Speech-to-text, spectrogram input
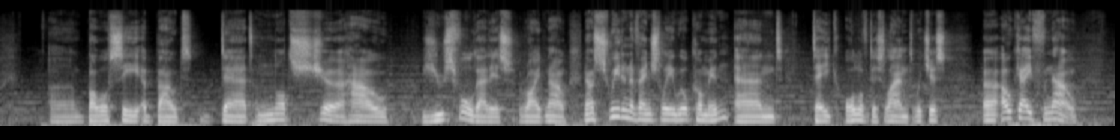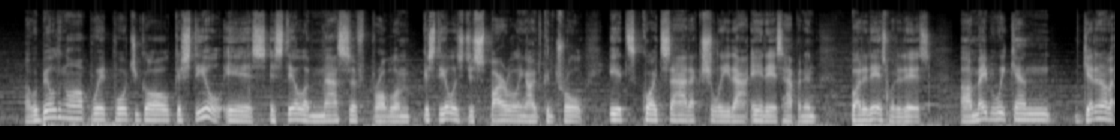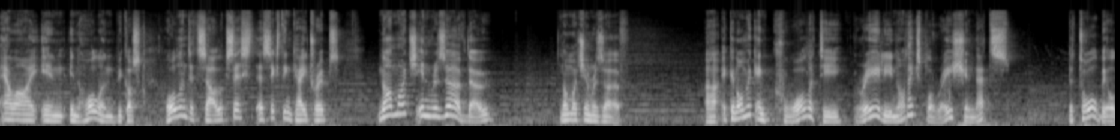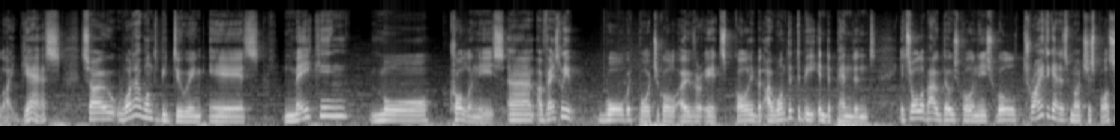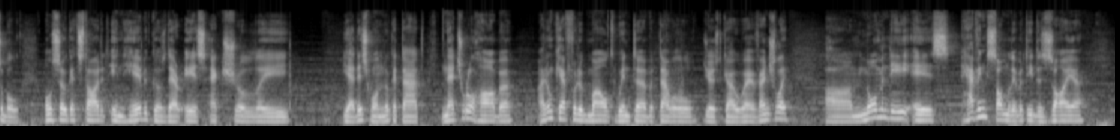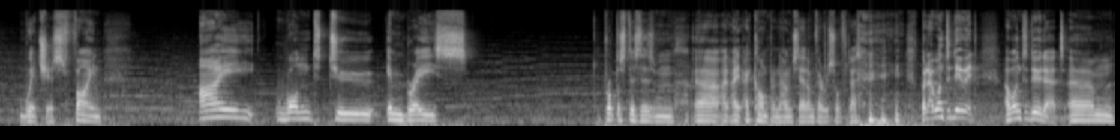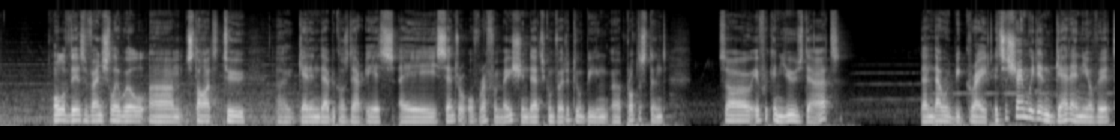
Um, but we'll see about that. I'm not sure how useful that is right now. Now Sweden eventually will come in and take all of this land, which is uh, okay for now. Uh, we're building up with Portugal. Castile is, is still a massive problem. Castile is just spiraling out control. It's quite sad actually that it is happening, but it is what it is. Uh, maybe we can get another ally in, in Holland, because Holland itself looks 16k trips. Not much in reserve though. Not much in reserve. Uh, economic and quality, really, not exploration. That's the tall build, I guess. So what I want to be doing is making more colonies. Uh, eventually war with Portugal over its colony, but I want it to be independent. It's all about those colonies. We'll try to get as much as possible. Also get started in here because there is actually... Yeah, this one, look at that. Natural harbor. I don't care for the mild winter, but that will just go away eventually. Um, Normandy is having some liberty desire, which is fine. I want to embrace Protestantism, uh, I, I can't pronounce that, I'm very sorry for that. but I want to do it. I want to do that. Um, all of this eventually will um, start to uh, get in there because there is a center of reformation that's converted to being uh, Protestant. So if we can use that, then that would be great. It's a shame we didn't get any of it,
